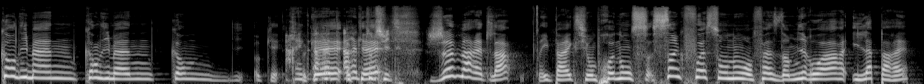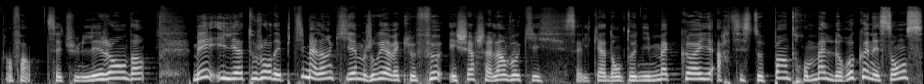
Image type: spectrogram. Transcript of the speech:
Candyman, Candyman, Candy... Ok. Arrête, Ok, arrête, tout de suite. Je m'arrête là. Il paraît que si on prononce cinq fois son nom en face d'un miroir, il apparaît. Enfin, c'est une légende. hein. Mais il y a toujours des petits malins qui aiment jouer avec le feu et cherchent à l'invoquer. C'est le cas d'Anthony McCoy, artiste peintre en mal de reconnaissance.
